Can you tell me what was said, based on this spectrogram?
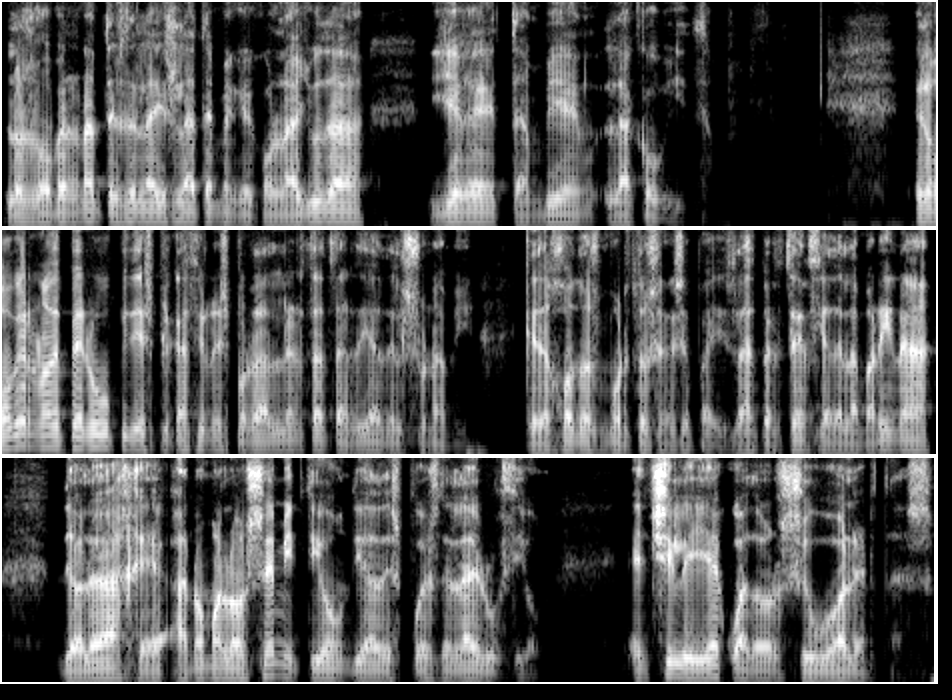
Los gobernantes de la isla temen que con la ayuda llegue también la COVID. El gobierno de Perú pide explicaciones por la alerta tardía del tsunami, que dejó dos muertos en ese país. La advertencia de la Marina de oleaje anómalo se emitió un día después de la erupción. En Chile y Ecuador se hubo alertas.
